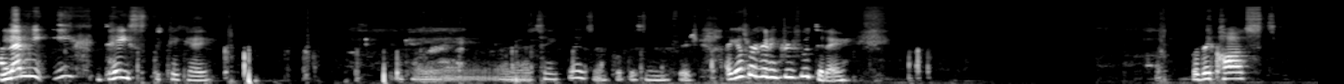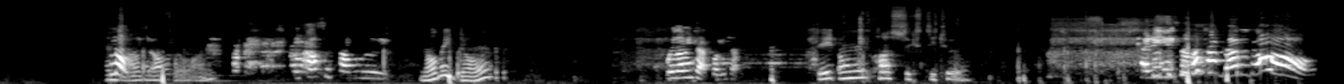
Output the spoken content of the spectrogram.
let me eat taste. Okay, okay. Okay, I'm gonna take this and put this in the fridge. I guess we're getting free food today. But they cost No, thousand don't. for one. It costs probably. No, they don't. Wait, let me check. Let me check. They only cost sixty-two. How do you It's not bad at all.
